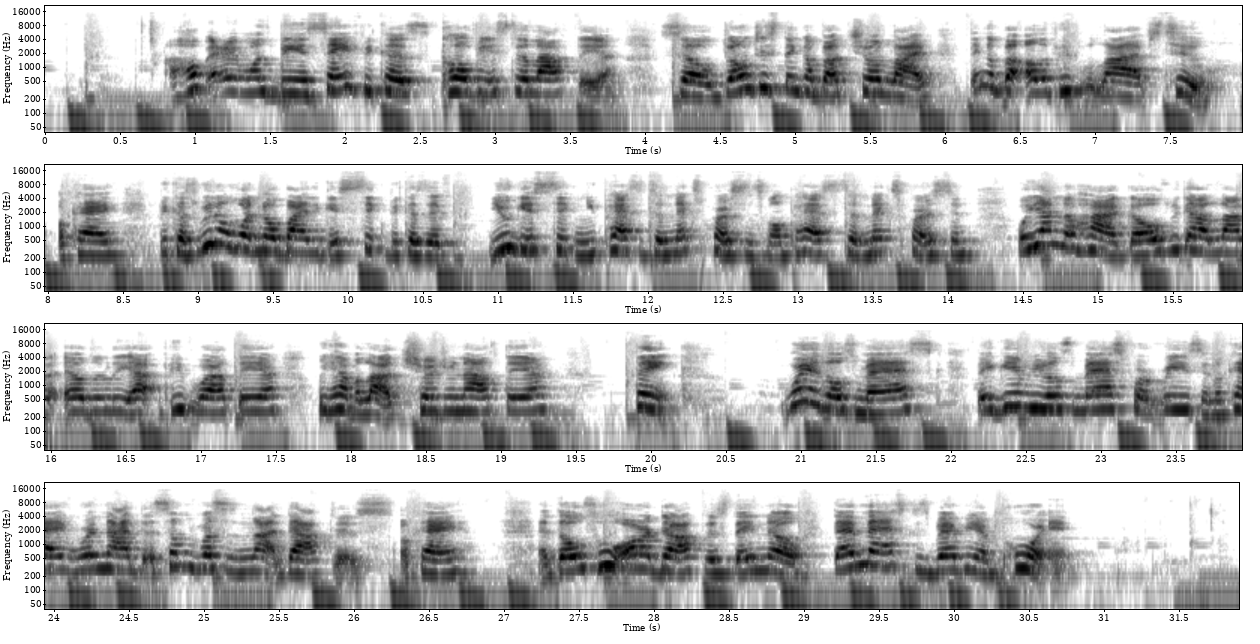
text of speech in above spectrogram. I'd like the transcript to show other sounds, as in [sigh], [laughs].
I hope everyone's being safe because COVID is still out there. So don't just think about your life, think about other people's lives too. Okay? Because we don't want nobody to get sick because if you get sick and you pass it to the next person, it's to pass it to the next person. Well, y'all know how it goes. We got a lot of elderly people out there, we have a lot of children out there. Think, wear those masks. They give you those masks for a reason, okay? We're not, some of us is not doctors, okay? And those who are doctors, they know that mask is very important.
